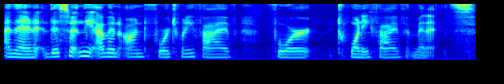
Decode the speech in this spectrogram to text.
and then this went in the oven on 425 for 25 minutes.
